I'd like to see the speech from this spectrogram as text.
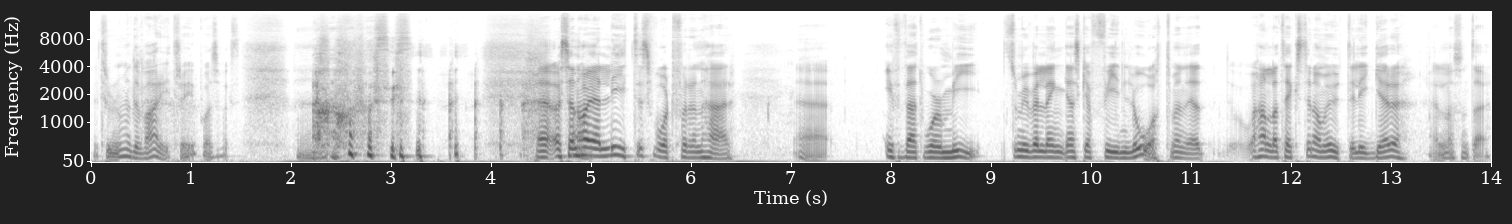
Jag tror de hade vargtröjor på sig faktiskt. Eh, Och sen har jag lite svårt för den här eh, If That Were Me Som är väl en ganska fin låt men jag, handlar texten om uteliggare eller något sånt där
